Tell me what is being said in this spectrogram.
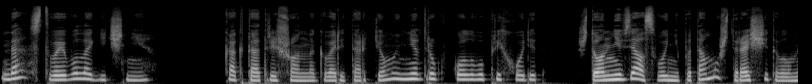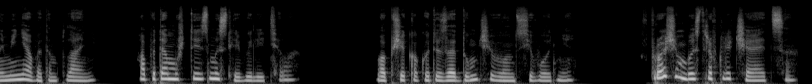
Да, с твоего логичнее. Как-то отрешенно говорит Артем, и мне вдруг в голову приходит, что он не взял свой не потому, что рассчитывал на меня в этом плане, а потому что из мыслей вылетело. Вообще какой-то задумчивый он сегодня. Впрочем, быстро включается.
